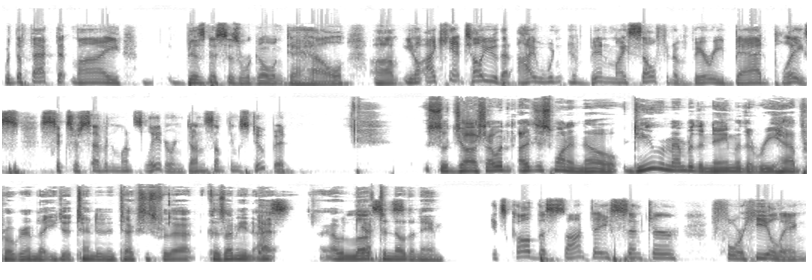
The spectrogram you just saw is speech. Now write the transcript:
with the fact that my businesses were going to hell, um, you know, I can't tell you that I wouldn't have been myself in a very bad place six or seven months later and done something stupid. So, Josh, I would I just want to know: Do you remember the name of the rehab program that you attended in Texas for that? Because I mean, yes. I I would love yes, to know the name. It's called the Sante Center for Healing,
